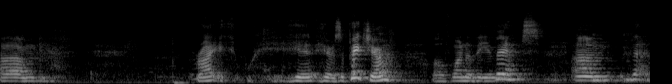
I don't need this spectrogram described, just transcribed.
um, right, here, here's a picture of one of the events. Um, that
